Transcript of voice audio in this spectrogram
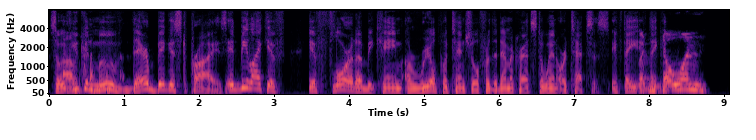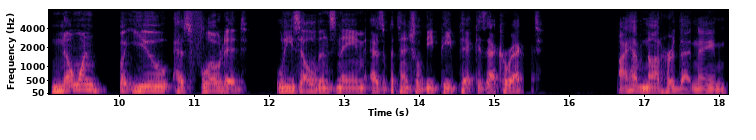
So if um, you can move their biggest prize, it'd be like if if Florida became a real potential for the Democrats to win, or Texas. If they, but if they no could, one, no one but you has floated Lee Zeldin's name as a potential VP pick. Is that correct? I have not heard that name.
